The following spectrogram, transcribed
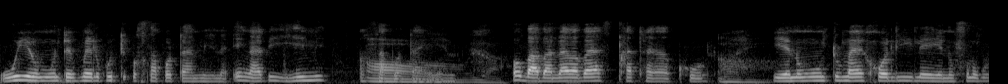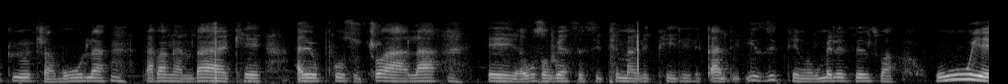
Uye umuntu ekumele ukuthi usapota mina engabi yimi osapota yena. Obaba laba bayasiqhatha kakhulu. Yena umuntu uma eholile yena ufuna ukuthi uyojabula labangani bakhe ayophuza utshwala eh uzobuya sesithi imali iphelile. Kanti izidingo kumele zenziwa uye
